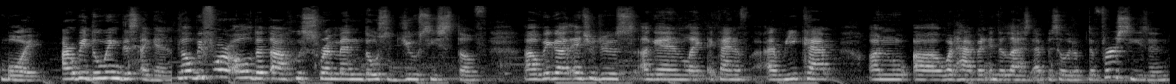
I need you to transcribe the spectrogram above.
boy, are we doing this again? Now, before all that uh, Who's Rem and those juicy stuff, uh, we got introduced again, like a kind of a recap on uh, what happened in the last episode of the first season.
